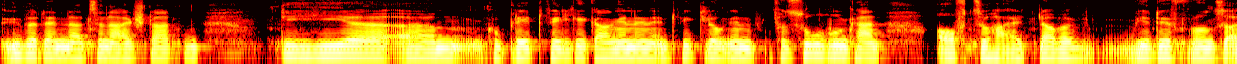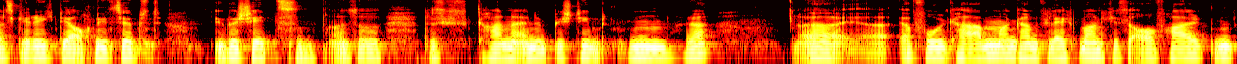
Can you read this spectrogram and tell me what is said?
über den Nationalstaaten, die hier ähm, komplett fehlgegangenen Entwicklungen versuchen kann aufzuhalten. Aber wir dürfen uns als Gerichte auch nicht selbst überschätzen. Also das kann einen bestimmten ja, äh, Erfolg haben. Man kann vielleicht manches aufhalten,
